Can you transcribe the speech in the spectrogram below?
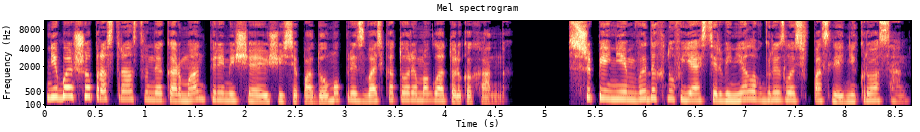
Небольшой пространственный карман, перемещающийся по дому, призвать который могла только Ханна. С шипением выдохнув, я остервенела вгрызлась в последний круассан.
